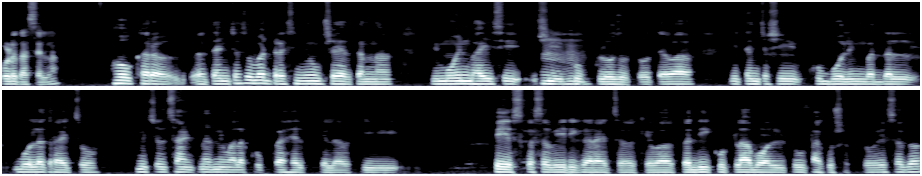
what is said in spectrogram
पडत असेल ना? हो खरं. त्यांच्यासोबत ड्रेसिंग रूम शेअर करणं. मी मोईन भाईशी. खूप क्लोज होतो. तेव्हा मी त्यांच्याशी खूप बॉलिंगबद्दल बोलत राहायचो. मिचल सँटनरने मला खूप काय हेल्प केलं की पेस कसं वेरी करायचं किंवा कधी कुठला बॉल तू टाकू शकतो. हे सगळं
